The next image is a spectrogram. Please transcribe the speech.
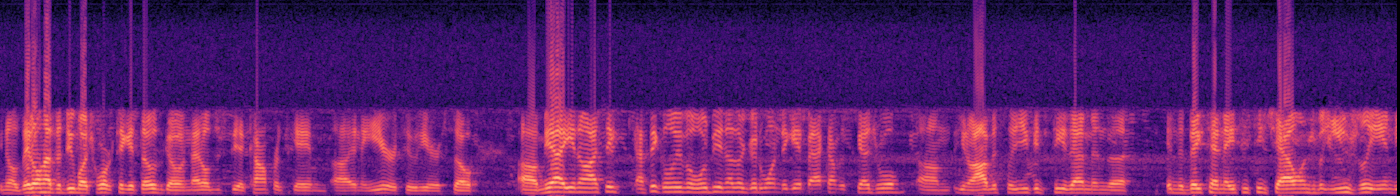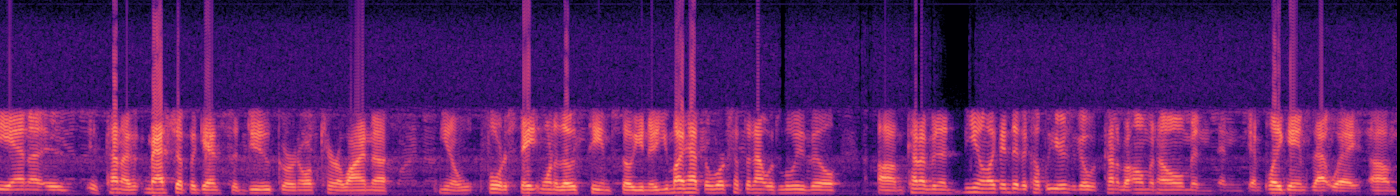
you know they don't have to do much work to get those going. That'll just be a conference game uh, in a year or two here. So. Um, yeah, you know, I think I think Louisville would be another good one to get back on the schedule. Um, you know, obviously you could see them in the in the Big Ten ACC Challenge, but usually Indiana is is kind of matched up against a Duke or North Carolina, you know, Florida State, one of those teams. So you know, you might have to work something out with Louisville, um, kind of in a you know like they did a couple years ago with kind of a home and home and and, and play games that way. Um,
